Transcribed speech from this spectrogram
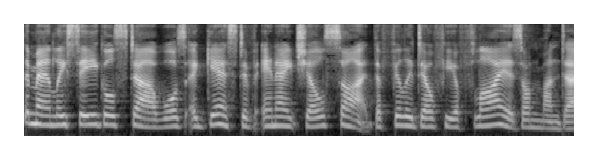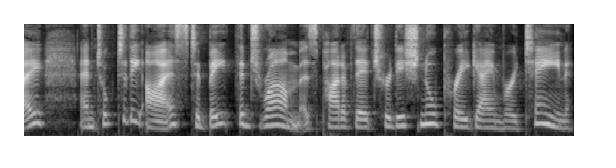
The Manly Sea Eagles star was a guest of NHL side the Philadelphia Flyers on Monday and took to the ice to beat the drum as part of their traditional pre-game routine.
